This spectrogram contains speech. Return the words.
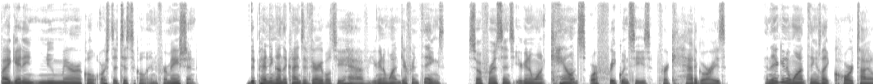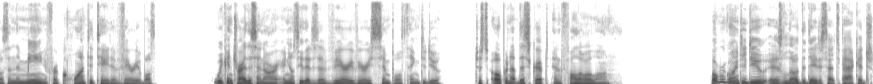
by getting numerical or statistical information. Depending on the kinds of variables you have, you're going to want different things. So for instance, you're going to want counts or frequencies for categories, and they're going to want things like quartiles and the mean for quantitative variables. We can try this in R and you'll see that it's a very, very simple thing to do. Just open up this script and follow along. What we're going to do is load the datasets package,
